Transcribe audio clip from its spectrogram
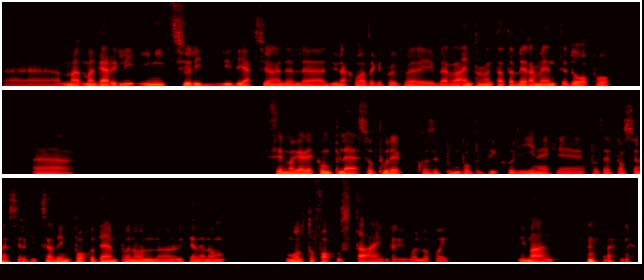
eh, ma, magari inizio l'ideazione del, di una cosa che poi, poi, verrà implementata veramente dopo. Eh, se magari è complesso, oppure cose un po' più piccoline che pot- possono essere fissate in poco tempo non richiedono molto focus time, perché quello poi mi manca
